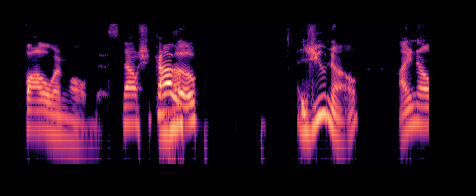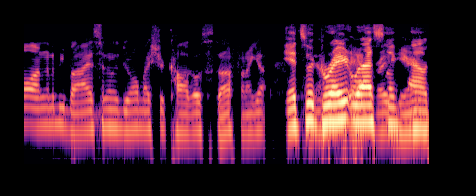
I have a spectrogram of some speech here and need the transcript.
following all of this. Now, Chicago, uh-huh. as you know, I know I'm going to be biased. I'm going to do all my Chicago stuff, and I got it's a great wrestling right town,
